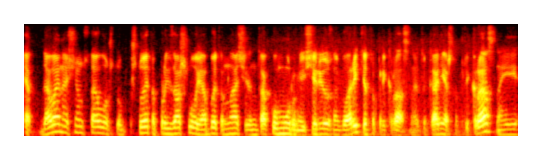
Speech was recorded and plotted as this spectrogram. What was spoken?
Нет, давай начнем с того, что, что это произошло, и об этом начали на таком уровне серьезно говорить, это прекрасно. Это, конечно, прекрасно, и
